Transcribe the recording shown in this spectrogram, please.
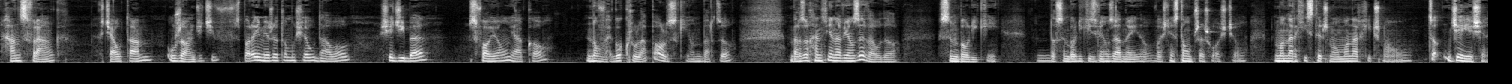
Hans Frank chciał tam urządzić i w sporej mierze to mu się udało siedzibę swoją jako nowego króla Polski. On bardzo, bardzo chętnie nawiązywał do symboliki, do symboliki związanej no właśnie z tą przeszłością monarchistyczną, monarchiczną. Co dzieje się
